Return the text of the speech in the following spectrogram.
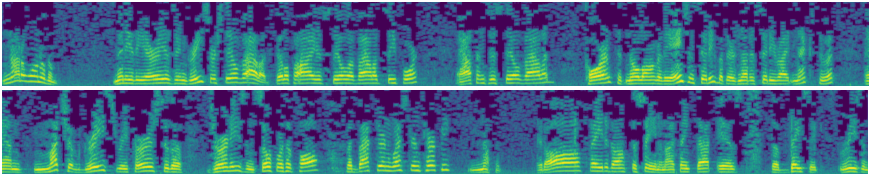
Not a one of them. Many of the areas in Greece are still valid. Philippi is still a valid seaport. Athens is still valid. Corinth no longer the ancient city, but there's another city right next to it. And much of Greece refers to the journeys and so forth of Paul, but back there in western Turkey, nothing. It all faded off the scene, and I think that is the basic reason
